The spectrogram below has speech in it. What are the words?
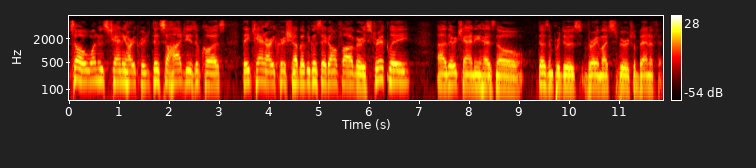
So one who's chanting Hare Krishna, the Sahajis of course, they chant Hare Krishna, but because they don't follow very strictly, uh, their chanting has no, doesn't produce very much spiritual benefit.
